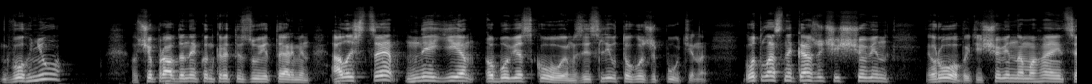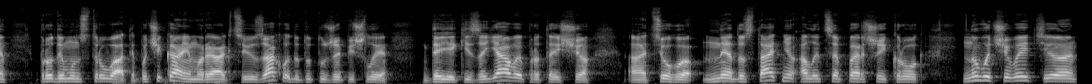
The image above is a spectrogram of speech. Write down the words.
вогню. Щоправда, не конкретизує термін, але ж це не є обов'язковим зі слів того ж Путіна. От, власне кажучи, що він робить і що він намагається продемонструвати. Почекаємо реакцію Заходу. Тут уже пішли деякі заяви про те, що цього недостатньо, але це перший крок. Ну, вочевидь, е,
